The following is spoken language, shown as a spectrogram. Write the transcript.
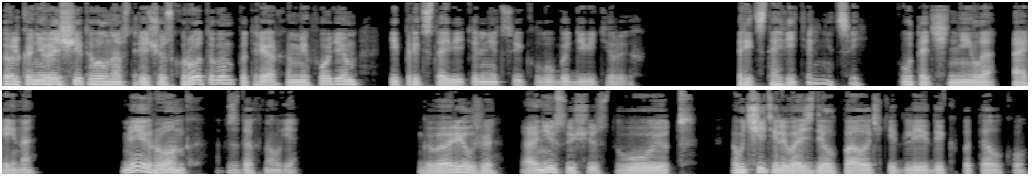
Только не рассчитывал на встречу с Кротовым, патриархом Мефодием и представительницей клуба девятерых». «Представительницей?» — уточнила Арина. «Мейронг», — вздохнул я. «Говорил же, они существуют». Учитель воздел палочки для еды к потолку.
